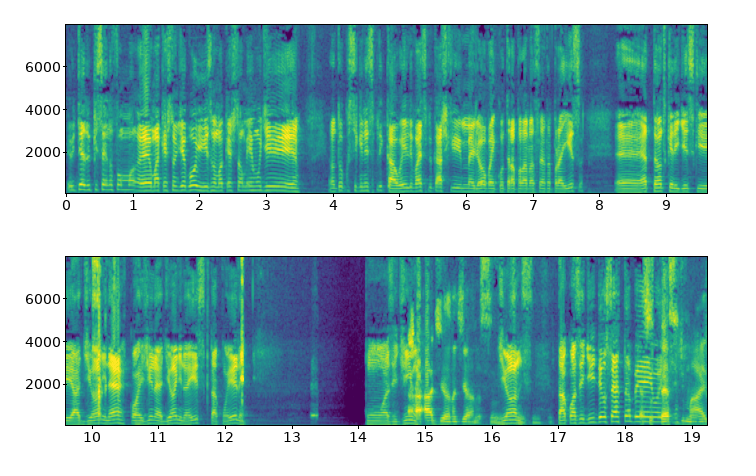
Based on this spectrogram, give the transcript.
Eu entendo que isso aí não foi uma, é uma questão de egoísmo, é uma questão mesmo de eu não tô conseguindo explicar. Ele vai explicar, acho que melhor, vai encontrar a palavra certa para isso. É, é, tanto que ele disse que a Diane, né? Corrigindo, é a Diane, não é isso? Que tá com ele? Com o Azedinho? A, a Diana, a Diana, sim. Diane, sim, sim, sim. tá com o Azedinho e deu certo também. É sucesso ele... demais.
